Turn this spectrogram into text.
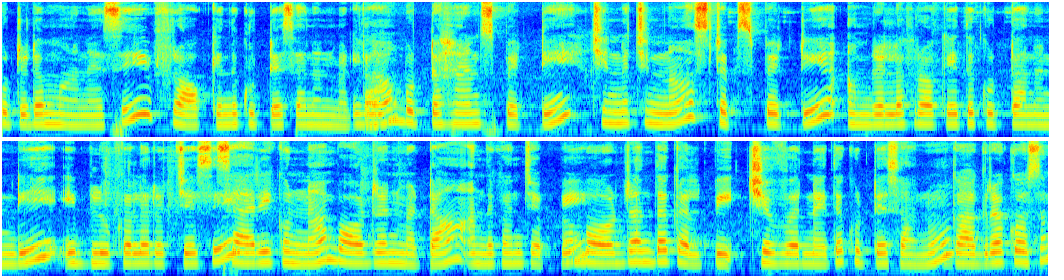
కుట్టడం మానేసి ఫ్రాక్ కింద కుట్టేశాను అనమాట బుట్ట హ్యాండ్స్ పెట్టి చిన్న చిన్న స్టెప్స్ పెట్టి అంబ్రెల్లా ఫ్రాక్ అయితే కుట్టానండి. ఈ బ్లూ కలర్ వచ్చేసి శారీకి ఉన్న బార్డర్ అనమాట అందుకని చెప్పి బార్డర్ అంతా కలిపి చివరిని అయితే కుట్టేశాను. గాగ్రా కోసం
